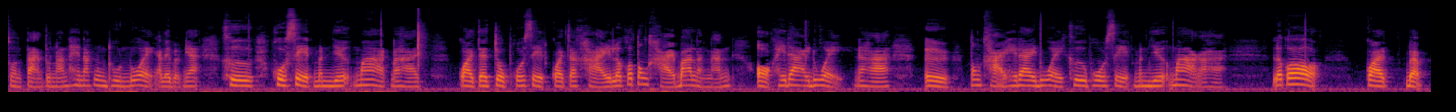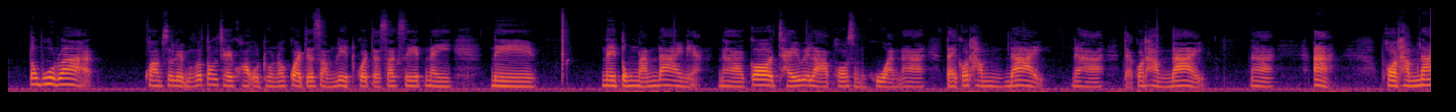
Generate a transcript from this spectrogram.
ส่วนต่างตรงนั้นให้นักลงทุนด้วยอะไรแบบนี้คือโปรเซสมันเยอะมากนะคะกว่าจะจบโปรเซสกว่าจะขายแล้วก็ต้องขายบ้านหลังนั้นออกให้ได้ด้วยนะคะเออต้องขายให้ได้ด้วยคือโปรเซสมันเยอะมากอะคะ่ะแล้วก็กว่าแบบต้องพูดว่าความสำเร็จมันก็ต้องใช้ความอดทนแล้วกว่าจะสำเร็จกว่าจะสักเซสในในในตรงนั้นได้เนี่ยนะคะก็ใช้เวลาพอสมควรนะคะแต่ก็ทำได้ นะคะ แต่ก็ทำได้นะคะอะพอทำได้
